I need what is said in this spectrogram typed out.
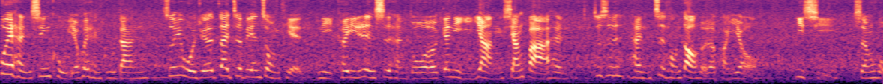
会很辛苦，也会很孤单。所以我觉得在这边种田，你可以认识很多跟你一样想法很就是很志同道合的朋友，一起生活。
